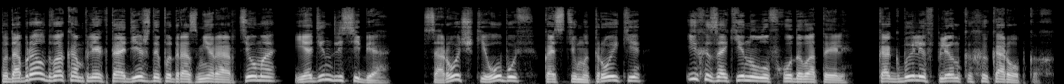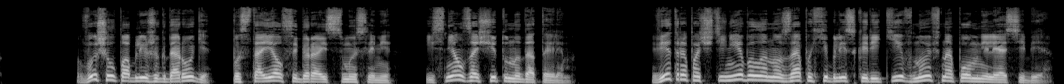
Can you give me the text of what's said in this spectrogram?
Подобрал два комплекта одежды под размеры Артема и один для себя. Сорочки, обувь, костюмы тройки. Их и закинул у входа в отель, как были в пленках и коробках. Вышел поближе к дороге, постоял, собираясь с мыслями, и снял защиту над отелем. Ветра почти не было, но запахи близкой реки вновь напомнили о себе.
